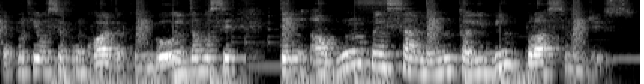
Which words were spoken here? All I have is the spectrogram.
é porque você concorda comigo. Ou então você tem algum pensamento ali bem próximo disso.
